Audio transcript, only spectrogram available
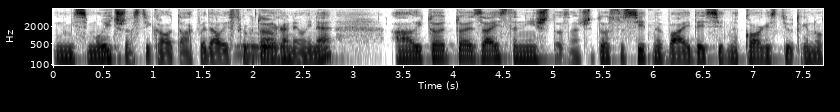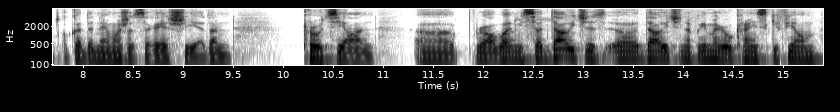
mislim ličnosti kao takve, da li strukturirane da. ili ne, ali to, to je zaista ništa. Znači, to su sitne vajde i sitne koristi u trenutku kada ne može da se reši jedan krucijalan uh, problem. I sad, da li će, uh, da li će na primjer, ukrajinski film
